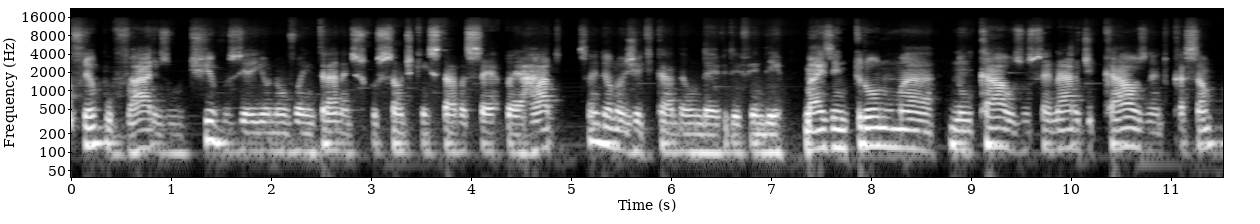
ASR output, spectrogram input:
Sofreu por vários motivos, e aí eu não vou entrar na discussão de quem estava certo ou errado, isso é uma ideologia que cada um deve defender, mas entrou numa, num caos, um cenário de caos na educação,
